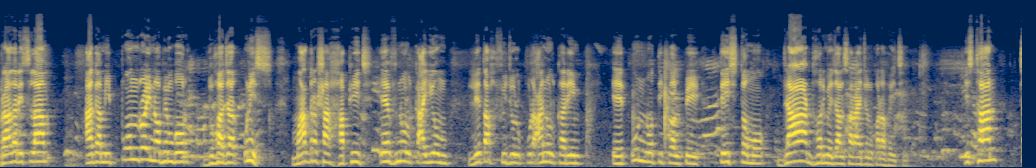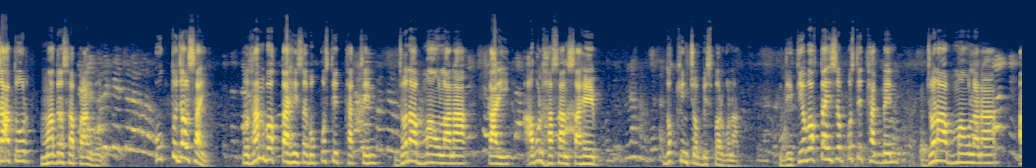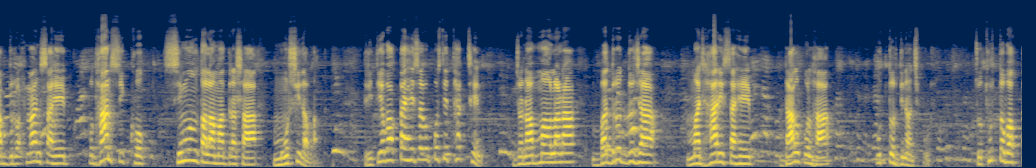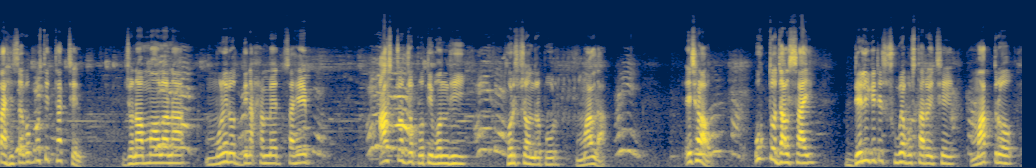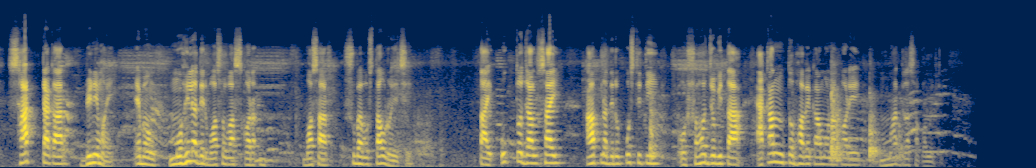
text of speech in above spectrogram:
Brother ইসলাম আগামী পনেরোই November দু হাজার উনিশ মাদ্রাসা হাফিজ এভনুল কাইয়ুম লেতাহফিজুল কুরআনুল করিম এর উন্নতিকল্পে তেইশতম বিরাট ধর্মে জালসার আয়োজন করা হয়েছে। স্থান চাতর মাদ্রাসা প্রাঙ্গণ। উক্ত জলসায় প্রধান বক্তা হিসেবে উপস্থিত থাকছেন জনাব মাওলানা কারি আবুল হাসান সাহেব। দক্ষিণ চব্বিশ পরগনা। দ্বিতীয় বক্তা হিসেবে উপস্থিত থাকবেন জনাব মাওলানা আব্দুর রহমান সাহেব, প্রধান শিক্ষক, শিমুলতলা মাদ্রাসা, মুর্শিদাবাদ। তৃতীয় বক্তা হিসেবে উপস্থিত থাকছেন জনাব মাওলানা বদরুদ্দুজা মাঝহারি সাহেব, ডালকোলহা, উত্তর দিনাজপুর। চতুর্থ বক্তা হিসেবে উপস্থিত থাকছেন জনাব মাওলানা মনিরুদ্দিন আহমেদ সাহেব, আশ্চর্য প্রতিবন্ধী হরিশ্চন্দ্রপুর, মালদা। এছাড়াও উক্ত জালসায় ডেলিগেটের সুব্যবস্থা রয়েছে মাত্র ষাট টাকার বিনিময়ে এবং মহিলাদের বসবাস করা, বসার সুব্যবস্থাও রয়েছে। তাই উক্ত জালসাই আপনাদের উপস্থিতি ও সহযোগিতা একান্তভাবে কামনা করে মাদ্রাসা কমিটি।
